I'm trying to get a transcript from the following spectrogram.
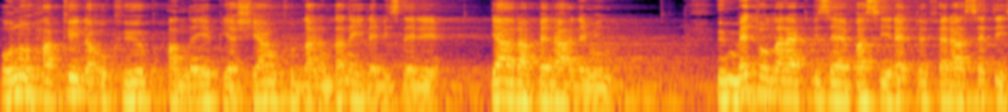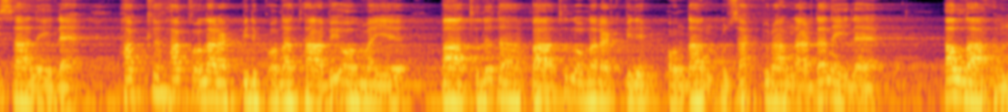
Onu hakkıyla okuyup anlayıp yaşayan kullarından eyle bizleri. Ya Rabbel Alemin Ümmet olarak bize basiret ve feraset ihsan eyle. Hakkı hak olarak bilip ona tabi olmayı, batılı da batıl olarak bilip ondan uzak duranlardan eyle. Allah'ım,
